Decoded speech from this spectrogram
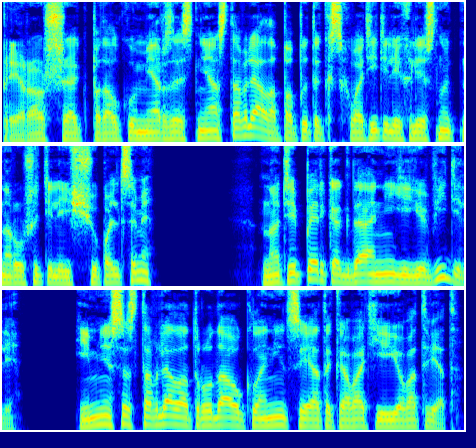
Приросшая к потолку мерзость не оставляла попыток схватить или хлестнуть нарушителей щупальцами, но теперь, когда они ее видели, им не составляло труда уклониться и атаковать ее в ответ.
